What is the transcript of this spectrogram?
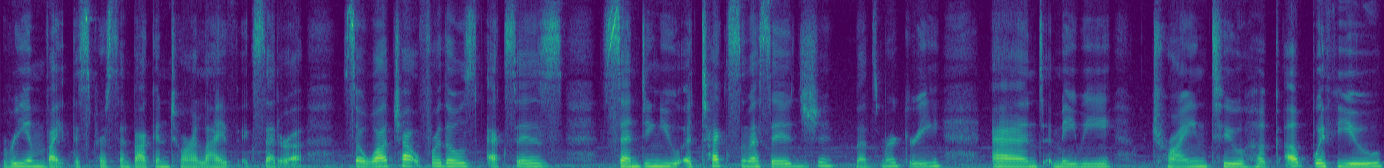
re-invite this person back into our life, etc. So watch out for those exes sending you a text message, that's Mercury, and maybe trying to hook up with you.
